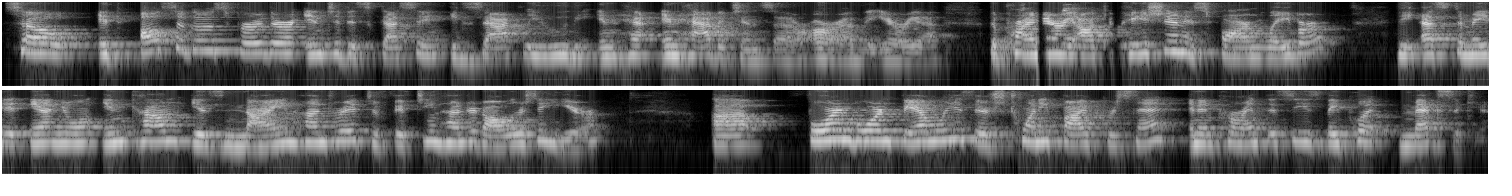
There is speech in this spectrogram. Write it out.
So it also goes further into discussing exactly who the inha- inhabitants are, are of the area. The primary occupation is farm labor. The estimated annual income is 900 to $1,500 a year. Uh, foreign born families, there's 25%, and in parentheses, they put Mexican.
